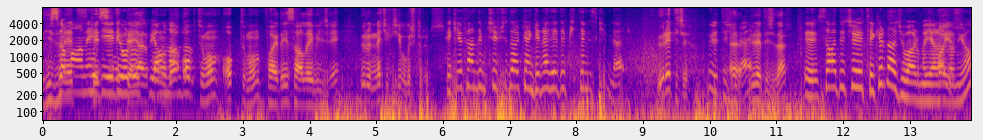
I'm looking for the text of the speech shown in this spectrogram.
hizmet Zamanı hediye kesinlikle ediyoruz yani bir konuda anlamda. optimum optimum faydayı sağlayabileceği ürünle çiftçiyi buluşturuyoruz. Peki efendim çiftçi derken genel hedef kitleniz kimler? Üretici. Üreticiler. Evet, üreticiler. E, sadece Tekirdağ civarı mı yararlanıyor?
